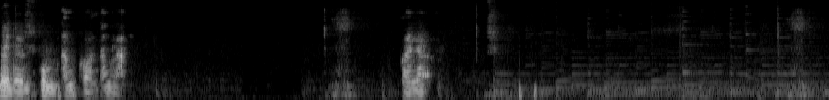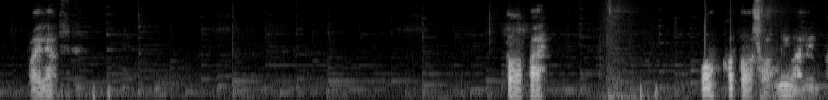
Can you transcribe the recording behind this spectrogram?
ได้เดินปุ้มทั้งก่อนทั้งหลัง ไปแล้ว ไปแล้ว ต่อไป โอ้เขาต่อสองนี่หว่าลืมไป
